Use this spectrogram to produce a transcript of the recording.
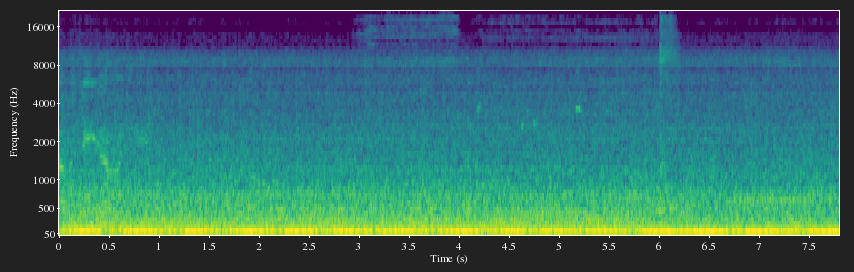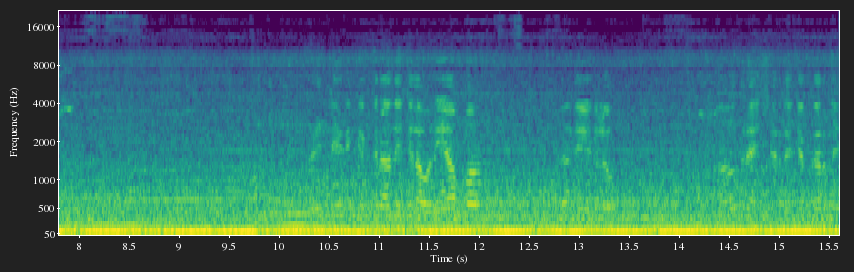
ਆਪਦੀ ਆ ਮਸ਼ੀਨ ਇੰਨੇ ਕੁ ਚੱਕਰਾਂ ਦੇ ਚਲਾਉਨੇ ਆ ਆਪਾਂ ਆਹ ਦੇਖ ਲਓ ਆਹ ਥ੍ਰੈਸ਼ਰ ਦੇ ਚੱਕਰ ਨੇ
